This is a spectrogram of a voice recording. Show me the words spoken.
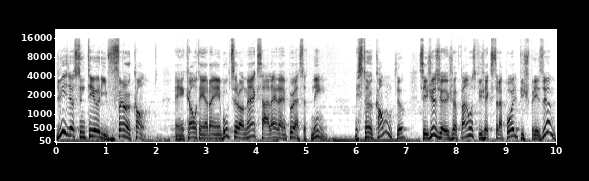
Lui, là, c'est une théorie. Vous faites un conte. Un conte, un, un beau petit roman que ça a l'air un peu à se tenir. Mais c'est un conte, là. C'est juste, je, pense, puis j'extrapole, puis je présume.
